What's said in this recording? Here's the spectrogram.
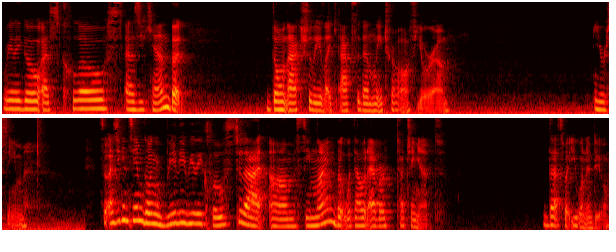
Really go as close as you can, but don't actually like accidentally trim off your um, your seam. So as you can see, I'm going really, really close to that um, seam line, but without ever touching it. That's what you want to do.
